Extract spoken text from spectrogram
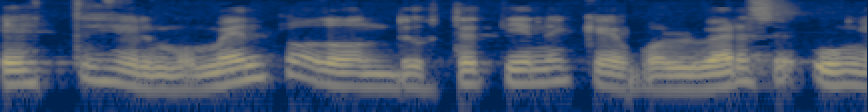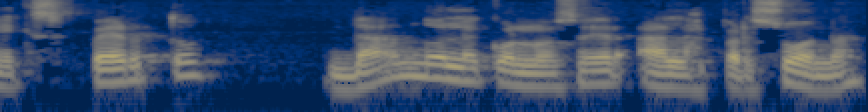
este es el momento donde usted tiene que volverse un experto dándole a conocer a las personas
